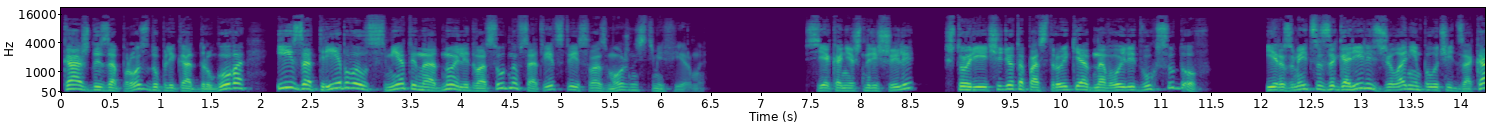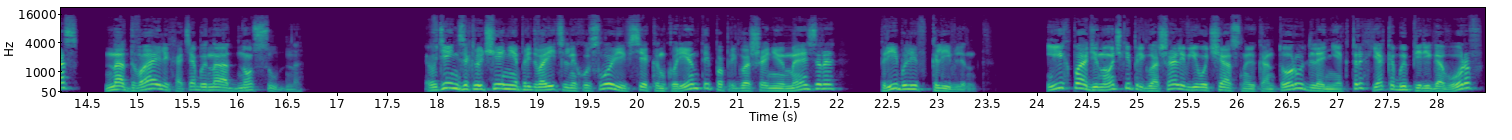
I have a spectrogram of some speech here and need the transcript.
Каждый запрос – дубликат другого и затребовал сметы на одно или два судна в соответствии с возможностями фирмы. Все, конечно, решили, что речь идет о постройке одного или двух судов. И, разумеется, загорелись желанием получить заказ на два или хотя бы на одно судно. В день заключения предварительных условий все конкуренты по приглашению Мейзера прибыли в Кливленд. Их поодиночке приглашали в его частную контору для некоторых якобы переговоров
